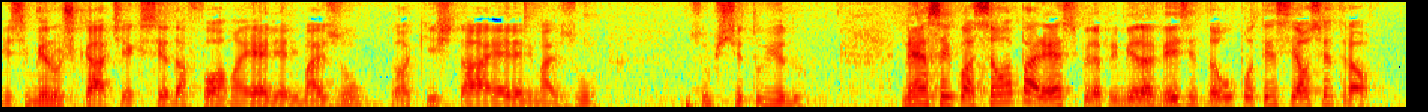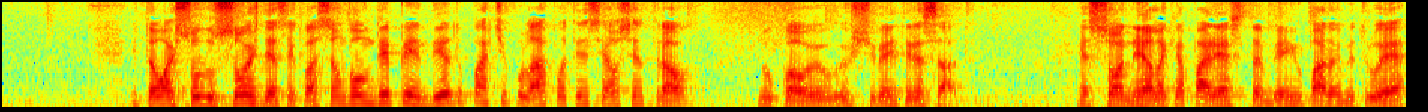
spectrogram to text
esse menos K tinha que ser da forma LL mais 1. Então aqui está LL mais 1 substituído. Nessa equação aparece pela primeira vez, então, o potencial central. Então as soluções dessa equação vão depender do particular potencial central no qual eu, eu estiver interessado. É só nela que aparece também o parâmetro E,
